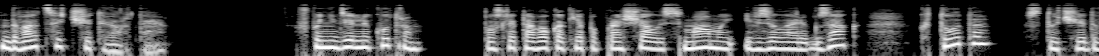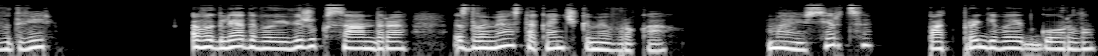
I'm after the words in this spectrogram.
24. В понедельник утром, после того, как я попрощалась с мамой и взяла рюкзак, кто-то стучит в дверь. Выглядываю и вижу Ксандра с двумя стаканчиками в руках. Мое сердце подпрыгивает к горлу.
